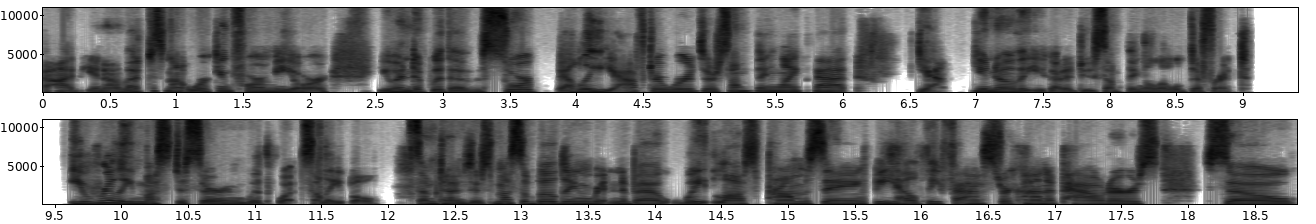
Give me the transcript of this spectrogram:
God, you know that is not working for me," or you end up with a sore belly afterwards, or something like that. Yeah, you know that you got to do something a little different you really must discern with what's a label. Sometimes there's muscle building written about, weight loss promising, be healthy faster kind of powders. So,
